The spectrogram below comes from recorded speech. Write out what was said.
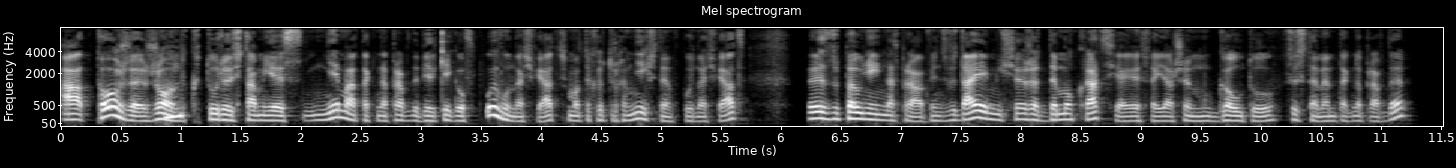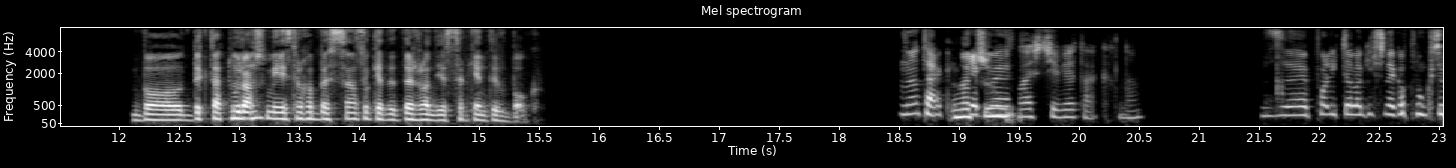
A to, że rząd, hmm. któryś tam jest, nie ma tak naprawdę wielkiego wpływu na świat, czy ma tylko trochę mniejszy ten wpływ na świat, to jest zupełnie inna sprawa. Więc wydaje mi się, że demokracja jest tutaj naszym go-to systemem tak naprawdę, bo dyktatura hmm. w sumie jest trochę bez sensu, kiedy ten rząd jest sepnięty w bok. No tak. Znaczy... Jakby... Właściwie tak, no. Z politologicznego punktu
